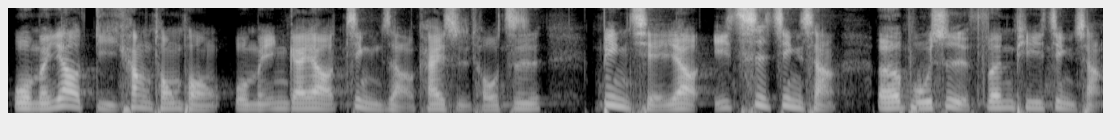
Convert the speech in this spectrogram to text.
我们要抵抗通膨，我们应该要尽早开始投资，并且要一次进场，而不是分批进场。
